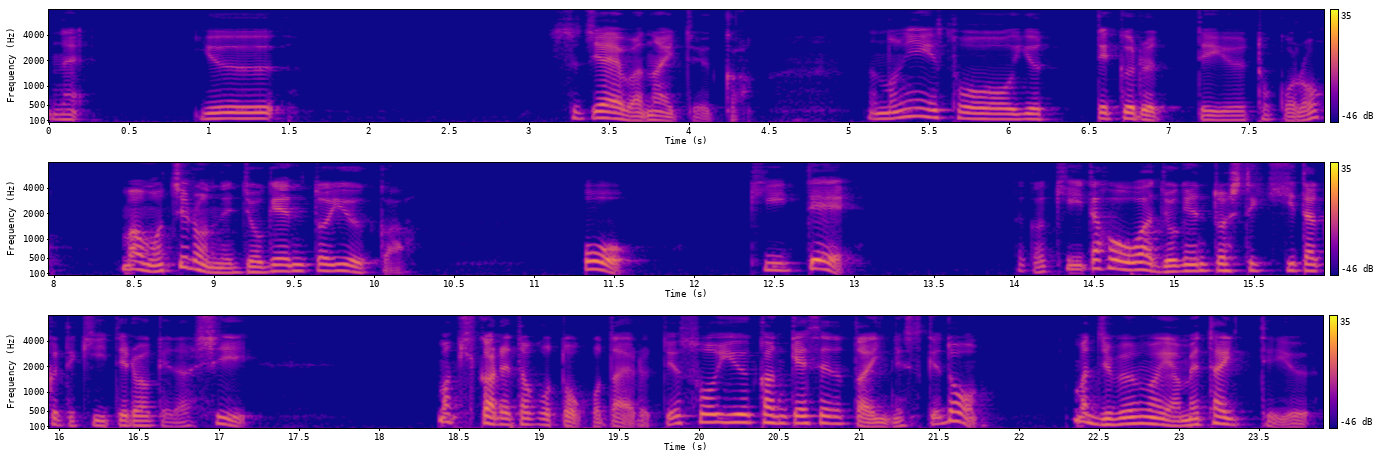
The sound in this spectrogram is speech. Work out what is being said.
ね、言う筋合いはないというか、なのにそう言ってくるっていうところ、まあもちろんね、助言というか、を聞いて、だから聞いた方は助言として聞きたくて聞いてるわけだし、まあ聞かれたことを答えるっていう、そういう関係性だったらいいんですけど、まあ自分は辞めたいっていう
